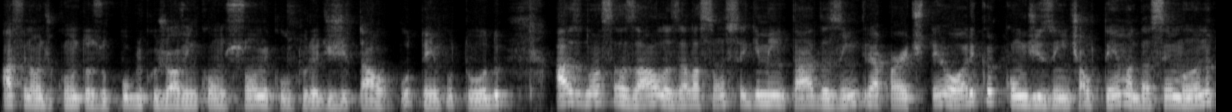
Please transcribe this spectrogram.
Afinal de contas, o público jovem consome cultura digital o tempo todo. As nossas aulas, elas são segmentadas entre a parte teórica, condizente ao tema da semana,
